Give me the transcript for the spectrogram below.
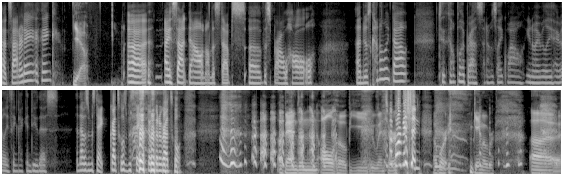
That Saturday, I think. Yeah. Uh, I sat down on the steps of the Sproul Hall and just kind of looked out took a couple of breaths and I was like, wow, you know, I really, I really think I can do this. And that was a mistake. Grad school's a mistake. Don't go to grad school. Abandon all hope, ye who enter. Abort mission. Abort. Game over. Uh,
